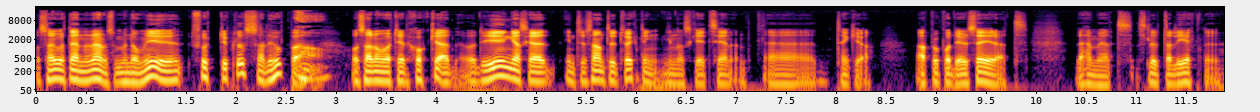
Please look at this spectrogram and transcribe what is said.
Och så har de gått ännu närmare, men de är ju 40 plus allihopa. ja. Och så har de varit helt chockade. Och det är ju en ganska intressant utveckling inom skatescenen, eh, tänker jag. Apropå det du säger att det här med att sluta lek nu,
